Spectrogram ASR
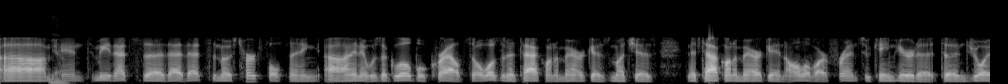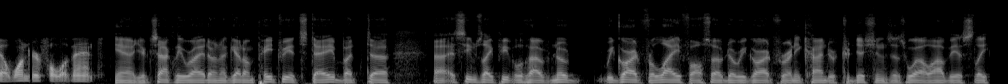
um, Yeah. and to me, that's uh, that that's the most hurtful thing. Uh, and it was a global crowd, so it wasn't an attack on America as much as an attack on America and all of our friends who came here to to enjoy a wonderful event. Yeah, you're exactly right on again on Patriots Day, but uh, uh, it seems like people who have no regard for life also have no regard for any kind of traditions as well. Obviously,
